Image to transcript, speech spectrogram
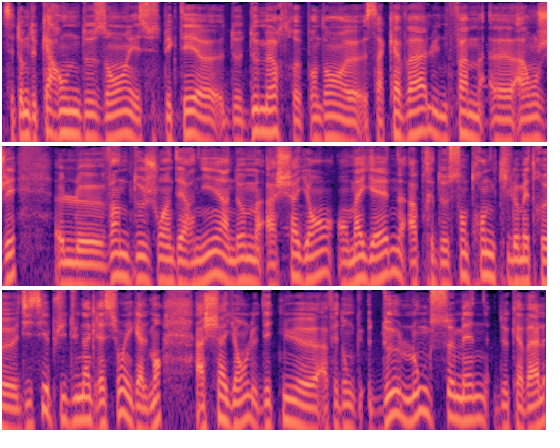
Cet homme de 42 ans est suspecté euh, de deux meurtres pendant euh, sa cavale. Une femme euh, à Angers euh, le 22 juin dernier, un homme à Chaillan, en Mayenne, à près de 130 km d'ici, et puis d'une agression également à Chaillan. Le détenu euh, a fait donc deux longues semaines de cavale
